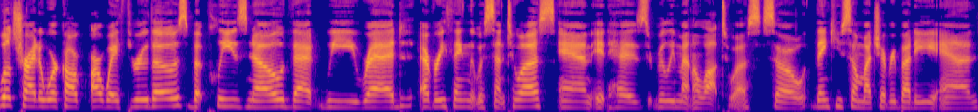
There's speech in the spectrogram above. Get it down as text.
We'll try to work our, our way through those, but please know that we read everything that was sent to us, and it has really meant a lot to us. So thank you so much, everybody, and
